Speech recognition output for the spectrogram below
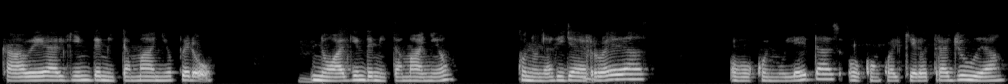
cabe alguien de mi tamaño, pero Mm. no alguien de mi tamaño con una silla de ruedas o con muletas o con cualquier otra ayuda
